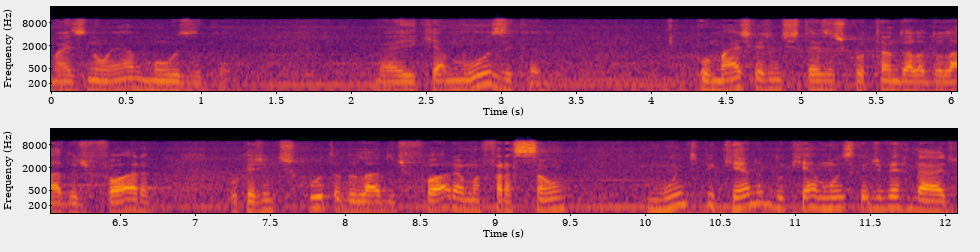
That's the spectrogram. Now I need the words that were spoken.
mas não é a música. Né? E que a música, por mais que a gente esteja escutando ela do lado de fora, o que a gente escuta do lado de fora é uma fração muito pequena do que é a música de verdade.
